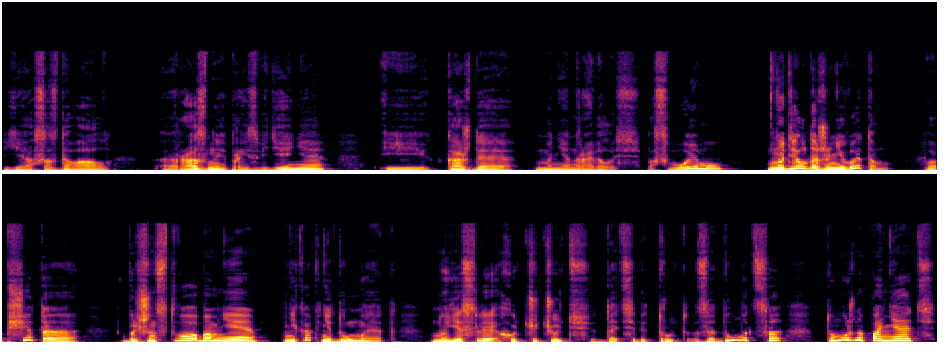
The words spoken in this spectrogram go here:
я создавал э, разные произведения, и каждое мне нравилось по-своему. Но дело даже не в этом. Вообще-то большинство обо мне никак не думает, но если хоть чуть-чуть дать себе труд задуматься, то можно понять,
